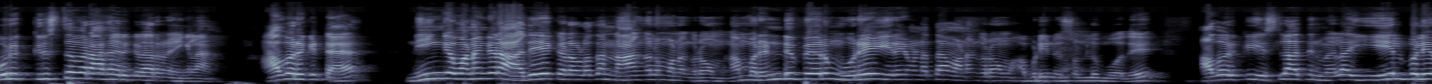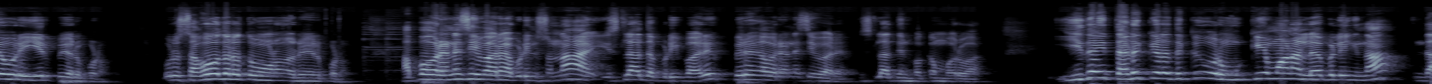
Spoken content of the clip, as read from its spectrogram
ஒரு கிறிஸ்தவராக இருக்கிறாருன்னு வைங்களேன். அவர்கிட்ட நீங்கள் வணங்குற அதே கடவுளை தான் நாங்களும் வணங்குறோம். நம்ம ரெண்டு பேரும் ஒரே இறைவனை தான் வணங்குறோம் அப்படின்னு சொல்லும்போது அவருக்கு இஸ்லாத்தின் மேலே இயல்புலேயே ஒரு ஈர்ப்பு ஏற்படும். ஒரு சகோதரத்துவ உணர்வு ஏற்படும். அப்போ அவர் என்ன செய்வார் அப்படின்னு சொன்னால் இஸ்லாத்தை பிடிப்பார். பிறகு அவர் என்ன செய்வார்? இஸ்லாத்தின் பக்கம் வருவார். இதை தடுக்கிறதுக்கு ஒரு முக்கியமான லேபிளிங் தான் இந்த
